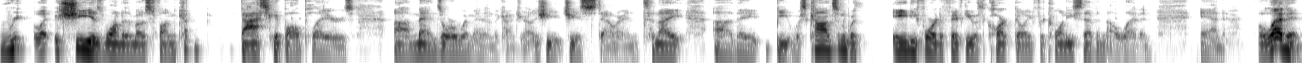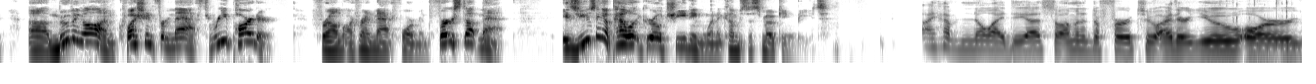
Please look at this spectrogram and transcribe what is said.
re- like she is one of the most fun basketball players. Uh, men's or women in the country. She she's stellar. And tonight uh, they beat Wisconsin with 84 to 50 with Clark going for 27, 11, and 11. Uh, moving on, question from Matt, three parter from our friend Matt Foreman. First up, Matt, is using a pellet grill cheating when it comes to smoking meat? I have no idea, so I'm going to defer to either you or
